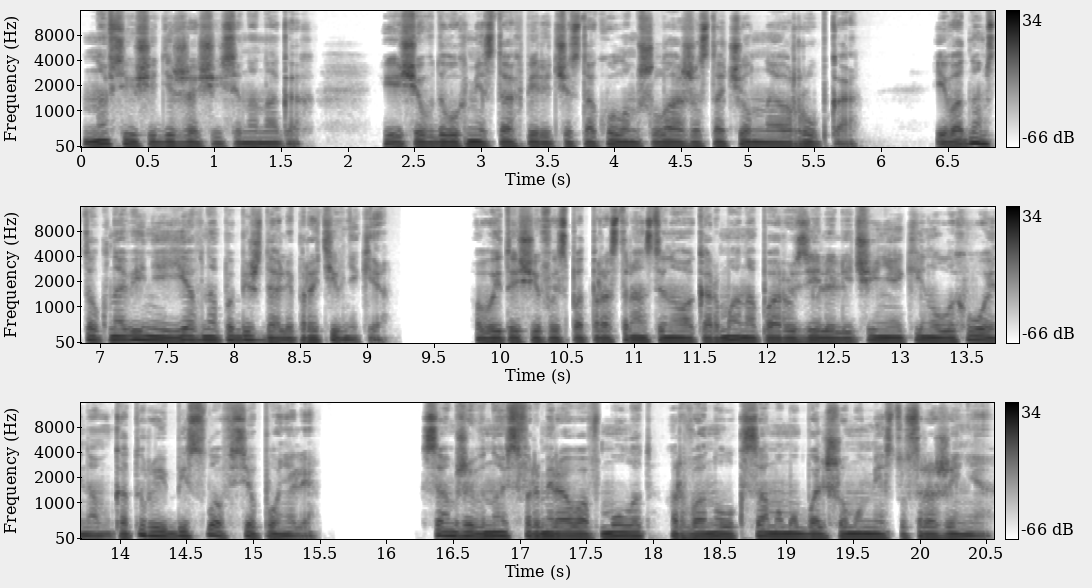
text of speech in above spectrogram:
но все еще держащиеся на ногах. Еще в двух местах перед чистоколом шла ожесточенная рубка, и в одном столкновении явно побеждали противники. Вытащив из-под пространственного кармана пару зелий лечения, кинул их воинам, которые без слов все поняли. Сам же, вновь сформировав молот, рванул к самому большому месту сражения,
